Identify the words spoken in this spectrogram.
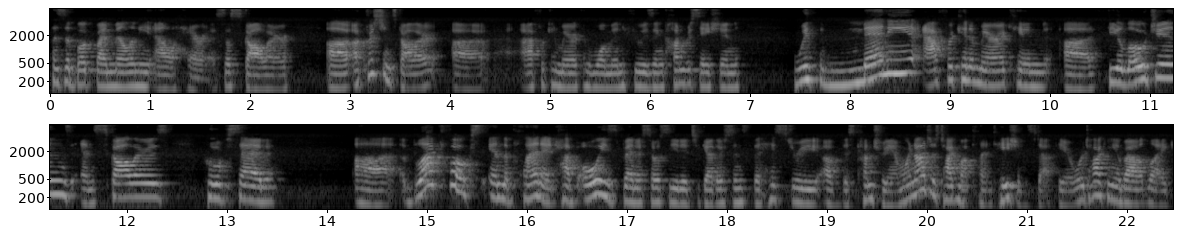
This is a book by melanie l. Harris a scholar uh, a christian scholar uh, african american woman who is in conversation with many African American uh, theologians and scholars who have said uh, black folks and the planet have always been associated together since the history of this country. And we're not just talking about plantation stuff here, we're talking about like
